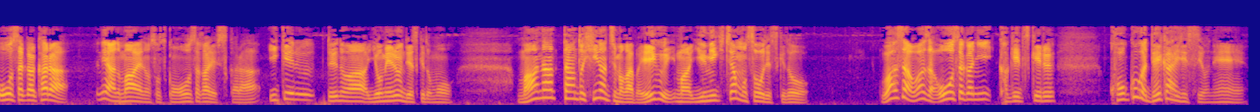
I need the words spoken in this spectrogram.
大阪からね、あの前の卒コン大阪ですから、行けるっていうのは読めるんですけども、マナッタンとひなちまがやっぱえぐい。まあ、ゆみきちゃんもそうですけど、わざわざ大阪に駆けつける、ここがでかいですよね。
